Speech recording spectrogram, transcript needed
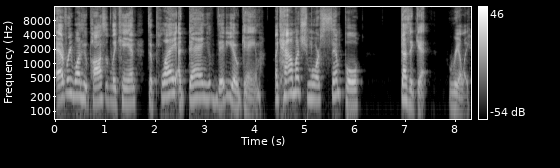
everyone who possibly can to play a dang video game. Like, how much more simple does it get? really.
